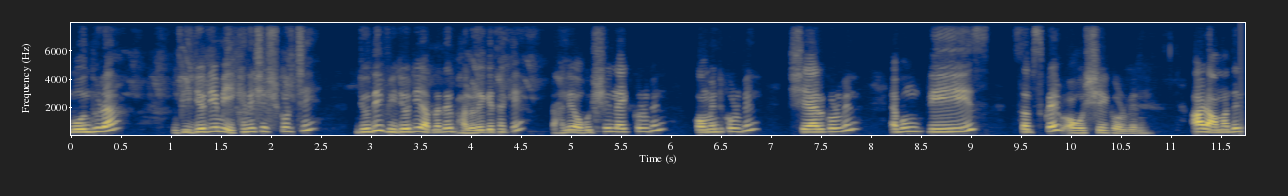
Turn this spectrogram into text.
বন্ধুরা, ভিডিওটি আমি এখানে শেষ করছি। যদি ভিডিওটি আপনাদের ভালো লেগে থাকে, তাহলে অবশ্যই লাইক করবেন কমেন্ট করবেন শেয়ার করবেন এবং প্লিজ সাবস্ক্রাইব অবশ্যই করবেন। আর আমাদের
